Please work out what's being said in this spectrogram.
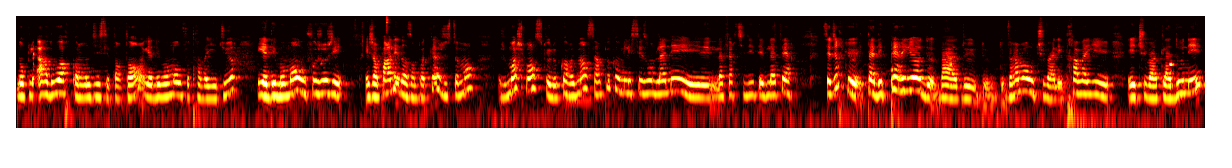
Donc le hard work, comme on dit, c'est tentant. Il y a des moments où il faut travailler dur et il y a des moments où il faut jauger. Et j'en parlais dans un podcast justement. Moi, je pense que le corps humain, c'est un peu comme les saisons de l'année et la fertilité de la terre. C'est-à-dire que tu as des périodes bah, de, de, vraiment où tu vas aller travailler et tu vas te la donner.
